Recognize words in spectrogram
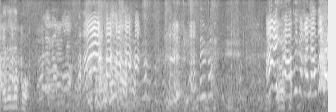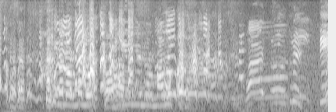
Tagaga po. Talaga mo? Ay, grabe nakalabas! Hindi na normal, oh. Hindi na normal. One, two, three! It's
